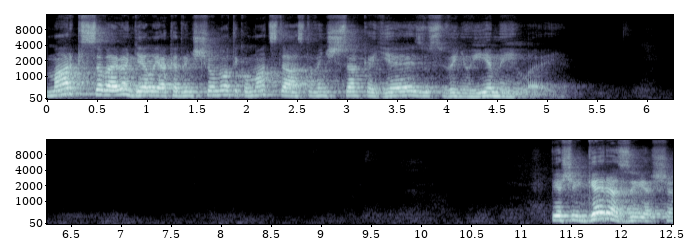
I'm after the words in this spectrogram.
Marks savā evanģēlijā, kad viņš šo notikumu atstāsta, viņš saka, Jēzus viņu iemīlēja. Pie šī gerazieša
